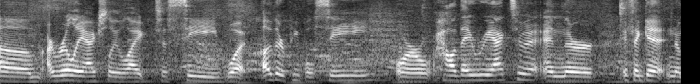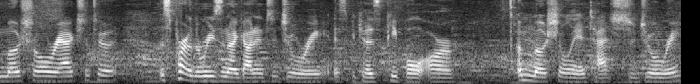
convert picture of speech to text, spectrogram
um, I really actually like to see what other people see or how they react to it and their if they get an emotional reaction to it. This is part of the reason I got into jewelry is because people are emotionally attached to jewelry.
